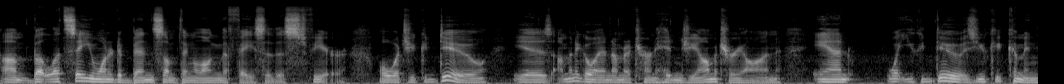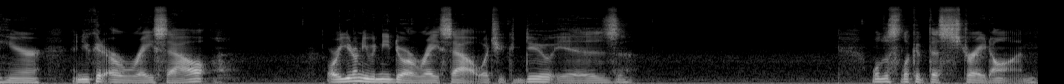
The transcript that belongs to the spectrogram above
Um, but let's say you wanted to bend something along the face of this sphere. Well, what you could do is I'm going to go in, I'm going to turn hidden geometry on, and what you could do is you could come in here and you could erase out, or you don't even need to erase out. What you could do is We'll just look at this straight on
